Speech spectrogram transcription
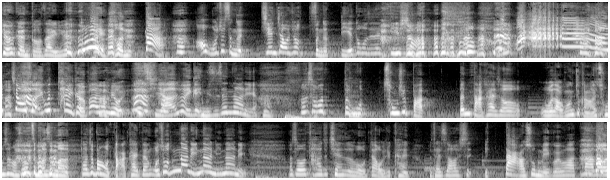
有可能躲在里面。对，很大哦，我就整个尖叫，就整个跌落在地上，我就啊 叫出来，因为太可怕，没有一起啊，就一个影子在那里、啊。那时候等我冲去把灯打开的时候，我老公就赶快冲上来说怎么怎么，他就帮我打开灯，我说那里那里那里。他说，他就牵着我带我去看，我才知道是一大束玫瑰花，大到我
